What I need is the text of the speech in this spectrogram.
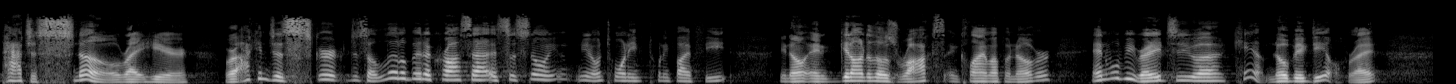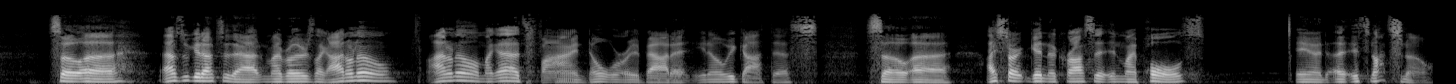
patch of snow right here where I can just skirt just a little bit across that. It's a snow, you know, 20, 25 feet, you know, and get onto those rocks and climb up and over and we'll be ready to uh, camp. No big deal, right? So, uh, as we get up to that, my brother's like, I don't know. I don't know. I'm like, ah, it's fine. Don't worry about it. You know, we got this. So, uh, I start getting across it in my poles and uh, it's not snow,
